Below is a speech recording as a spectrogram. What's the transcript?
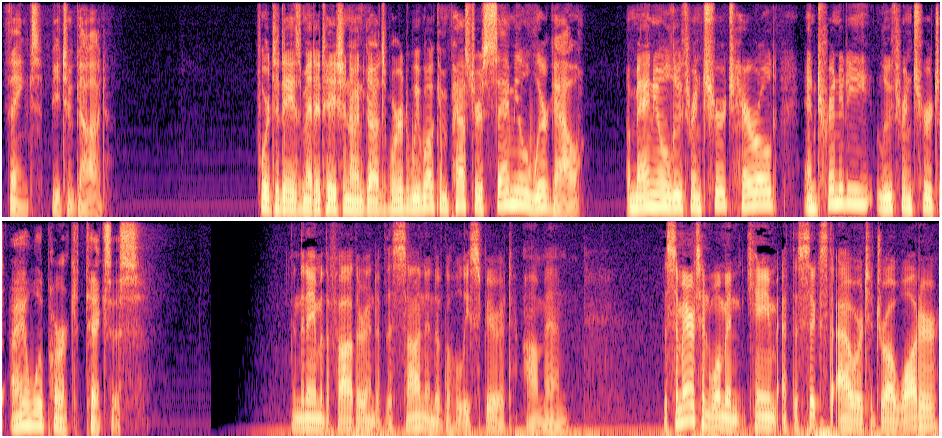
Thanks be to God. For today's meditation on God's Word, we welcome Pastor Samuel Wirgau. Emmanuel Lutheran Church Harrold, and Trinity Lutheran Church, Iowa Park, Texas. In the name of the Father, and of the Son, and of the Holy Spirit. Amen. The Samaritan woman came at the sixth hour to draw water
